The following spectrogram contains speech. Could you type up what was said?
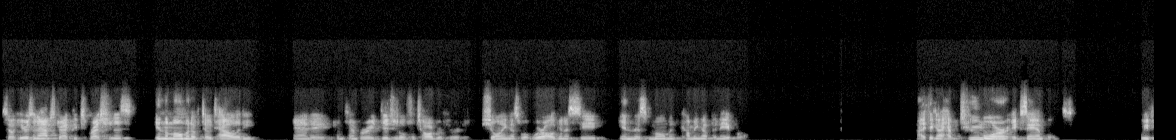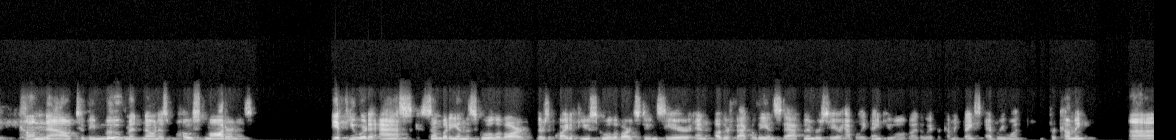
So here's an abstract expressionist in the moment of totality and a contemporary digital photographer showing us what we're all going to see in this moment coming up in April. I think I have two more examples. We've come now to the movement known as postmodernism. If you were to ask somebody in the School of Art, there's quite a few School of Art students here and other faculty and staff members here. Happily, thank you all, by the way, for coming. Thanks everyone for coming. Uh,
